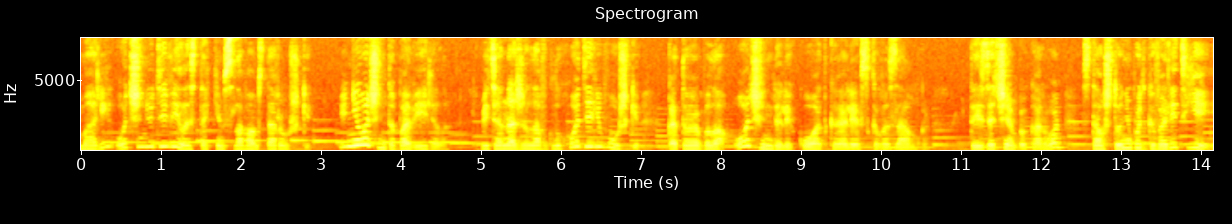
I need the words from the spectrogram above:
Мари очень удивилась таким словам старушки и не очень-то поверила, ведь она жила в глухой деревушке, которая была очень далеко от королевского замка. Да и зачем бы король стал что-нибудь говорить ей,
